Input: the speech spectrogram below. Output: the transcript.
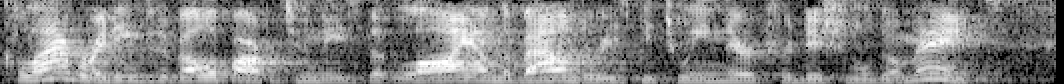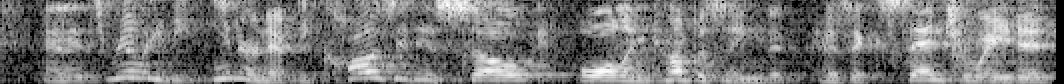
collaborating to develop opportunities that lie on the boundaries between their traditional domains. And it's really the internet, because it is so all encompassing, that has accentuated,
